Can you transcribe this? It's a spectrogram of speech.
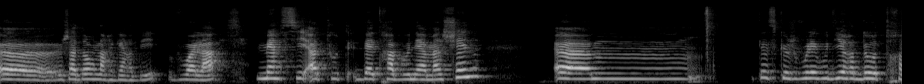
euh, j'adore la regarder. Voilà. Merci à toutes d'être abonnées à ma chaîne. Qu'est-ce que je voulais vous dire d'autre?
